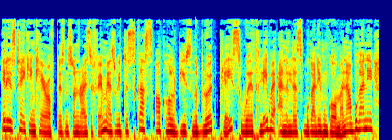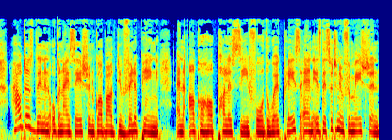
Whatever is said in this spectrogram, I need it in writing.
It is taking care of business on Rise FM as we discuss alcohol abuse in the workplace with labor analyst Bukani Mngoma. Now, Bukani, how does then an organization go about developing an alcohol policy for the workplace? And is there certain information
